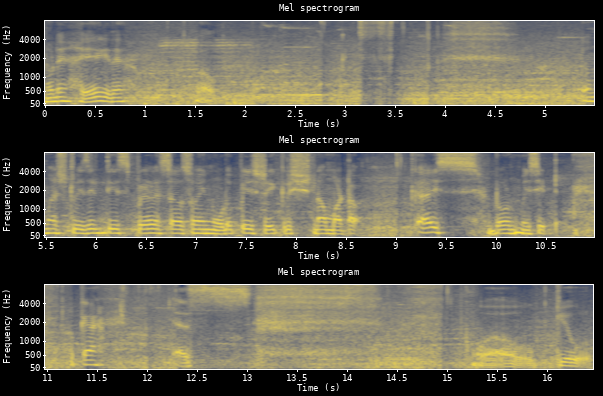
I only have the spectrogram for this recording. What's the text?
ನೋಡಿ, ಹೇಗಿದೆ? You must visit this place also in Udupi Shri Krishna Matha guys don't miss it okay yes cute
